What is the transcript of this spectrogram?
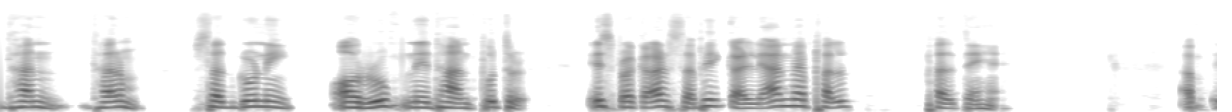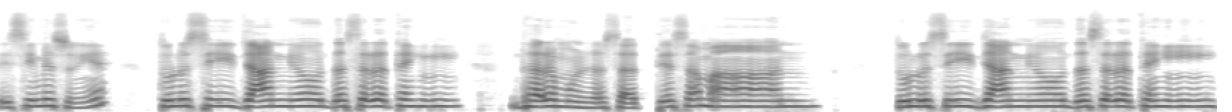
धन, धर्म, सद्गुणी और रूप निधान पुत्र, इस प्रकार सभी कल्याण में फल, फलते हैं। अब इसी में सुनिए, तुलसी, जान्यो, दशरथ ही, धर्म सत्य समान। तुलसी जान्यो दशरथ ही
